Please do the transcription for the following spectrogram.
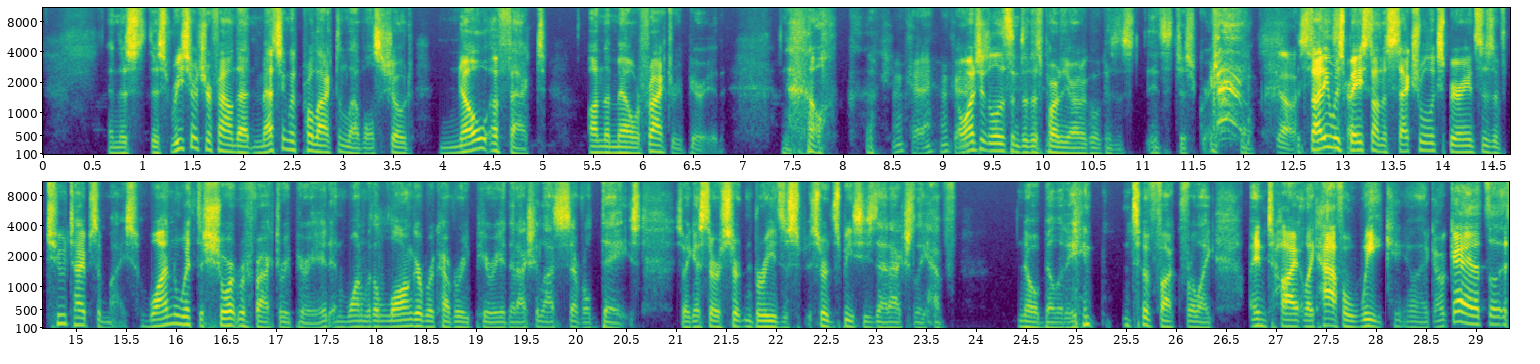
And this, this researcher found that messing with prolactin levels showed no effect on the male refractory period. Now, Okay. Okay. I want you to listen to this part of the article because it's it's just great. So, Oh, the study Jesus was Christ. based on the sexual experiences of two types of mice, one with the short refractory period and one with a longer recovery period that actually lasts several days. So I guess there are certain breeds of certain species that actually have no ability to fuck for like entire like half a week. You're like, okay, that's a,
